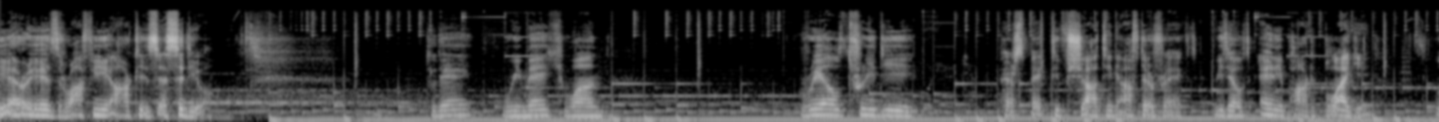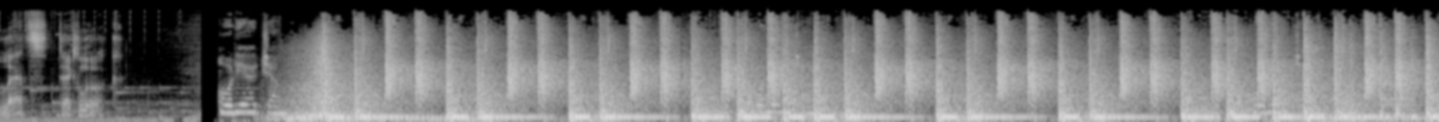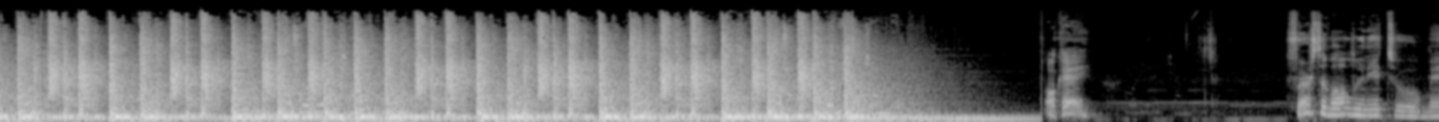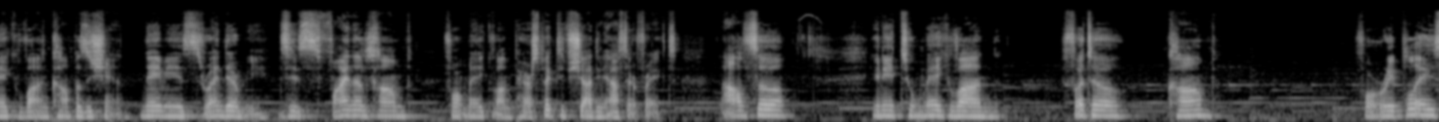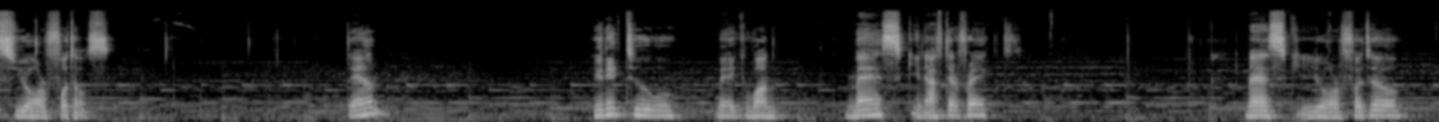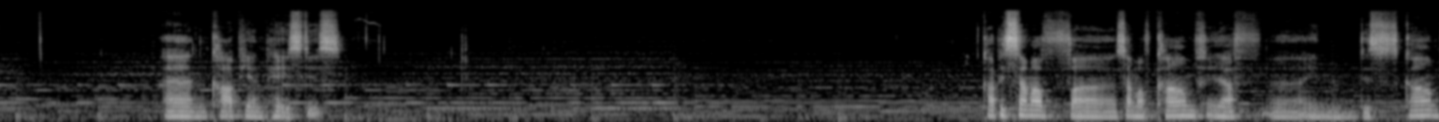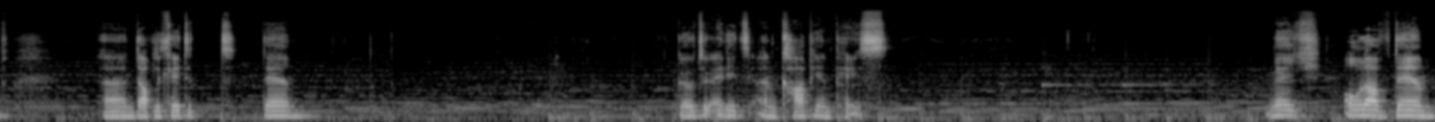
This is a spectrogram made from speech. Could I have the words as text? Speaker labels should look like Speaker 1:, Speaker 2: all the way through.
Speaker 1: Here is Rafiee Artist Studio. Today we make one real 3D perspective shot in After Effects without any part plugin. Let's take a look.
Speaker 2: AudioJungle.
Speaker 1: Okay. First of all, we need to make one composition. Name is render me. This is final comp for make one perspective shot in After Effects. Also, you need to make one photo comp for replace your photos. Then you need to make one mask in After Effects mask your photo and copy and paste this. Copy some of uh, some of comp enough uh, in this comp and duplicated them. Go to edit and copy and paste. Make all of them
